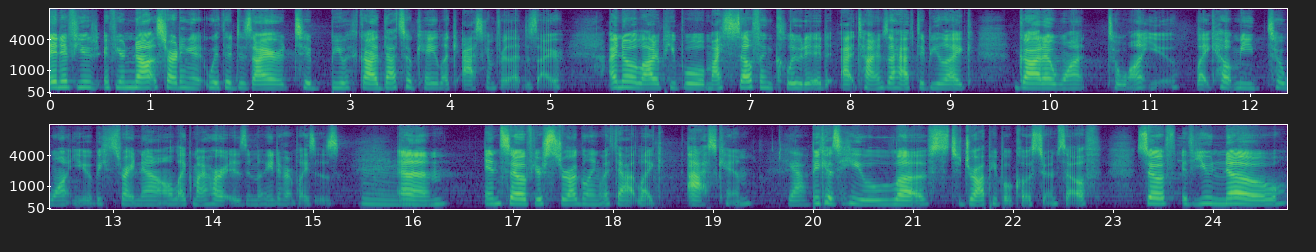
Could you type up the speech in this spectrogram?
and if you if you're not starting it with a desire to be with God, that's okay. Like ask him for that desire. I know a lot of people, myself included, at times I have to be like, God, I want to want you. Like help me to want you because right now, like my heart is in a million different places. Um, and so if you're struggling with that, like ask him Yeah. because he loves to draw people close to himself. So if, if you know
